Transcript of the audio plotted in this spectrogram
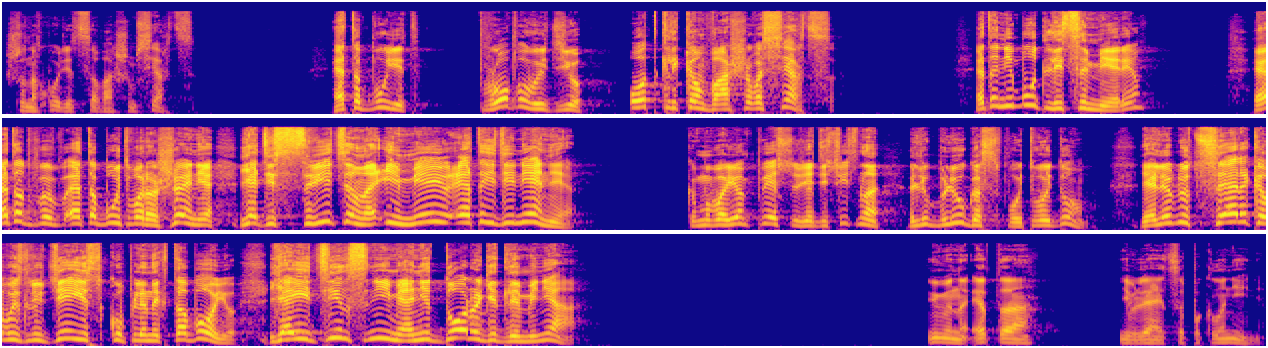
что находится в вашем сердце. Это будет проповедью, откликом вашего сердца. Это не будет лицемерием. Это, это будет выражение, я действительно имею это единение. Как мы поем песню, я действительно люблю, Господь, Твой дом. Я люблю церковь из людей, искупленных Тобою. Я един с ними, они дороги для меня. Именно это является поклонением.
